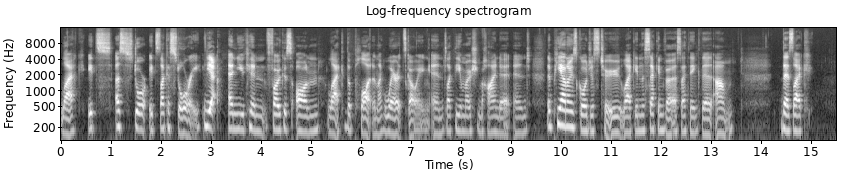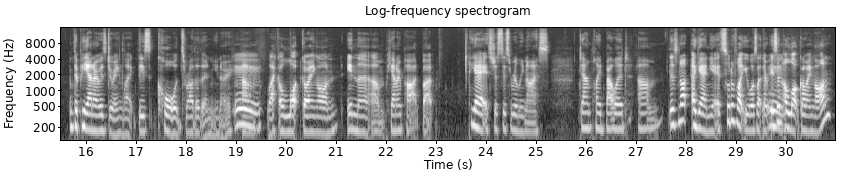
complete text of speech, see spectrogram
like it's a story it's like a story Yeah. and you can focus on like the plot and like where it's going and like the emotion behind it and the piano's gorgeous too like in the second verse i think that um there's like the piano is doing like these chords rather than you know um, Mm. like a lot going on in the um, piano part but yeah it's just this really nice downplayed ballad um there's not again yeah it's sort of like yours like there Mm. not a lot going on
